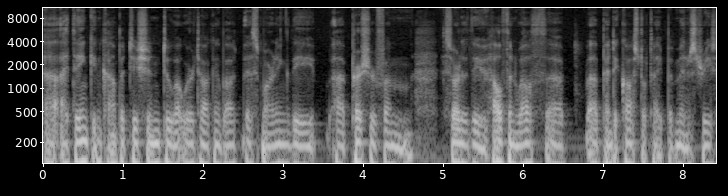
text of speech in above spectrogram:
Uh, I think in competition to what we are talking about this morning, the uh, pressure from sort of the health and wealth uh, uh, Pentecostal type of ministries,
